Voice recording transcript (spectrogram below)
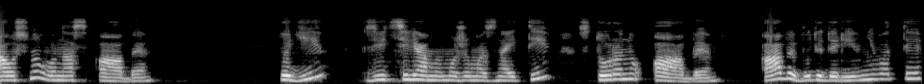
А основа у нас АБ. Тоді звідсіля ми можемо знайти сторону АБ. АБ буде дорівнювати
